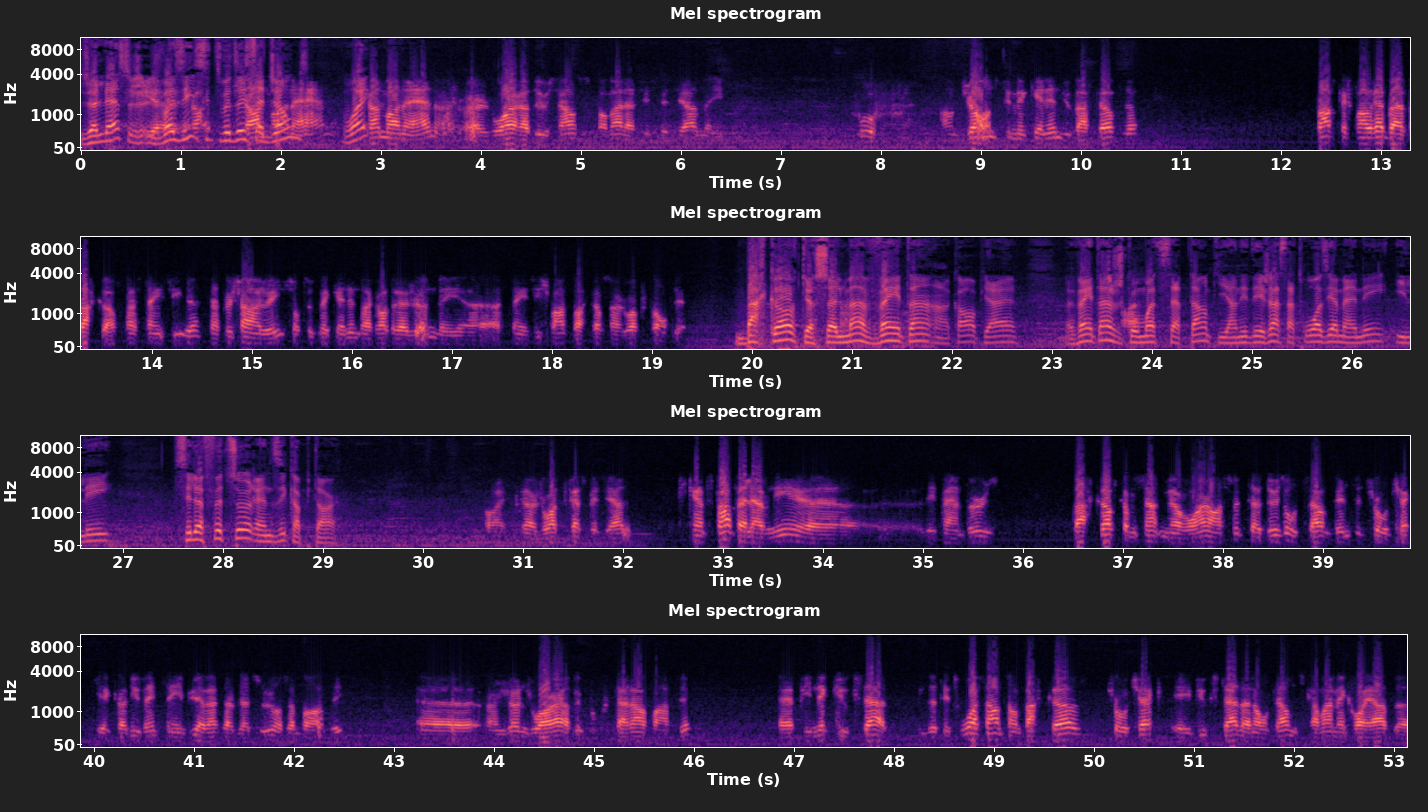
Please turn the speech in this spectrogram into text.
Je le laisse. Vas-y, si tu veux dire Seth Jones. Monahan, ouais. Sean Monahan, un, joueur à deux sens, c'est pas mal assez spécial. Mais, ouf, entre Jones et McKinnon du Barkov, là, je pense que je prendrais Barkov. À ce temps-ci, ça peut changer, surtout que McKinnon est encore très jeune, mais euh, à ce temps-ci, je pense que Barkov, c'est un joueur plus complet. Barkov, qui a seulement 20 ans encore, Pierre. 20 ans jusqu'au mois de septembre, puis il en est déjà à sa troisième année. Il est. C'est le futur Andy Kopitar. Un joueur très spécial. Puis quand tu penses à l'avenir euh, des Panthers, Barkov comme centre numéro un. Ensuite, tu as deux autres centres. Vincent Trocek, qui a connu 25 buts avant sa blessure, on s'est passé. Euh, un jeune joueur avec beaucoup de talent offensif. Euh, puis Nick Bukestad. Tes trois centres sont Barkov, Trocheck et Bukestad à long terme, c'est quand même incroyable.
